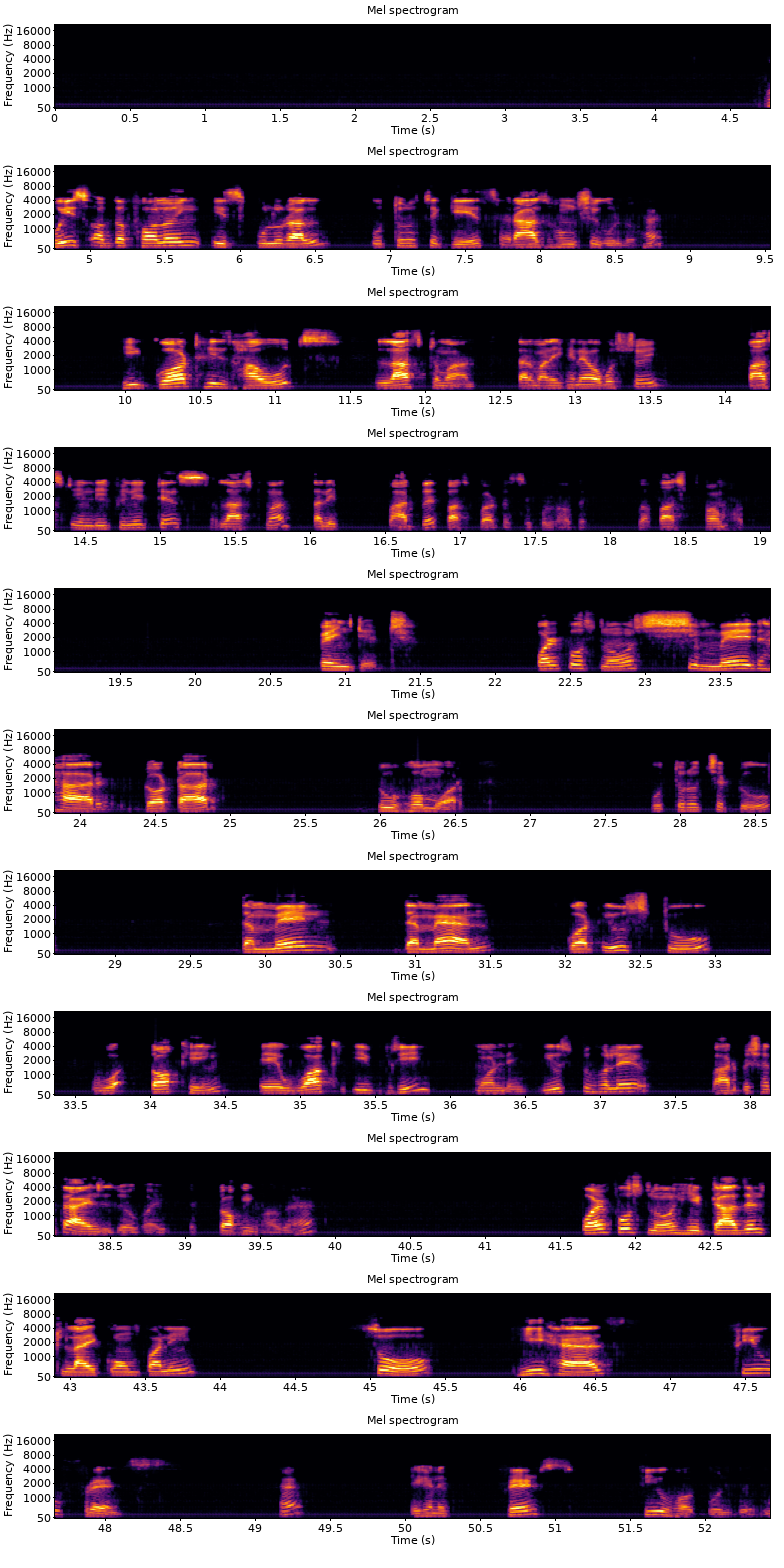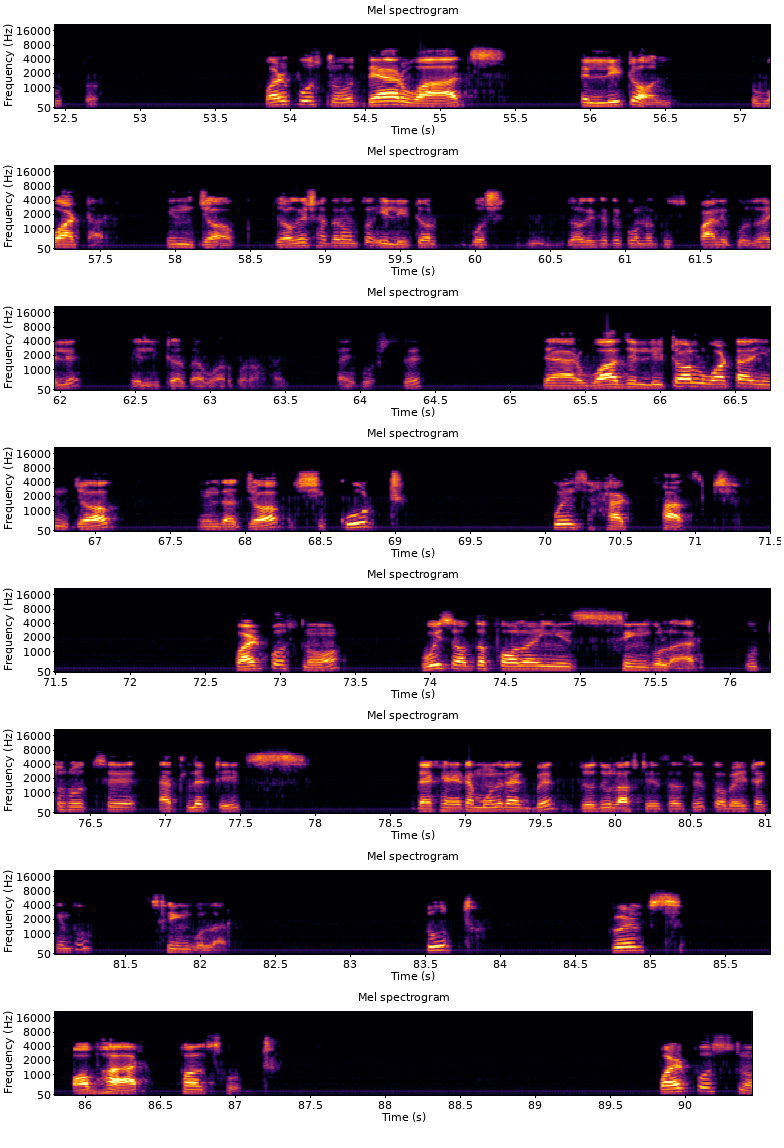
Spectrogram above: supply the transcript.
Which of the following is plural উত্তর হচ্ছে গেস রাজহংসীগুলো হ্যাঁ? He got his house last month তার মানে এখানে অবশ্যই past indefinite tense last month তাহলে ভার্বে পাস্ট পার্টিসিপল হবে বা পাস্ট ফর্ম হবে। পেইন্টেড পরের প্রশ্ন she made her daughter do homework উত্তর হচ্ছে to the men the man got use to talking a walk every morning use to হলে ভার্বের সাথে আইএনজি যোগ হয় টকিং হবে হ্যাঁ? পরের প্রশ্ন he doesn't like company so he has few friends হ্যাঁ? এখানে ফ্রেন্ডস ফিউ বলবে উত্তর। পরের প্রশ্ন there was a little water in jug জগে সাধারণত এ লিটল বসে জগের ক্ষেত্রে কোনো কিছু পানি বোঝাইলে এ লিটল ব্যবহার করা হয়। তাই বসছে there was a little water in jug in the jug she could queens had first পরের প্রশ্ন which of the following is singular উত্তর হচ্ছে অ্যাথলেটিক্স দেখেন, এটা মনে রাখবেন যদিও লাস্ট এস আছে, তবে এটা কিন্তু singular tooth twelves over falsehood পরের প্রশ্ন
